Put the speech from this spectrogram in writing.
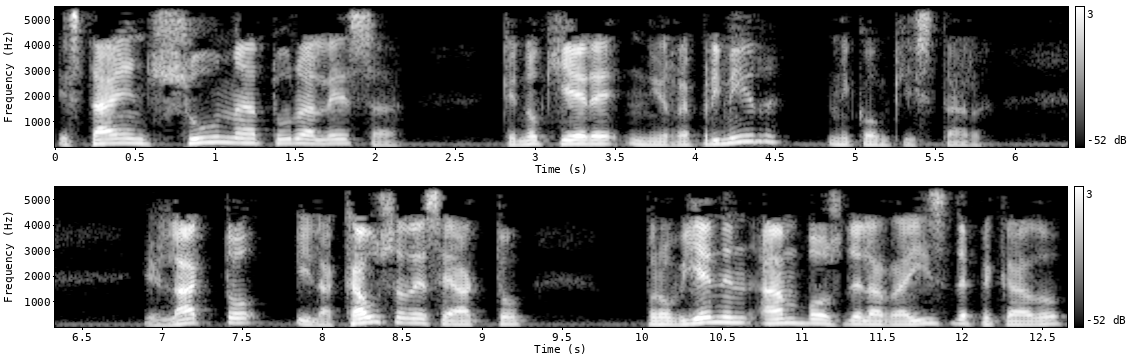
está en su naturaleza, que no quiere ni reprimir ni conquistar. El acto y la causa de ese acto provienen ambos de la raíz de pecado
